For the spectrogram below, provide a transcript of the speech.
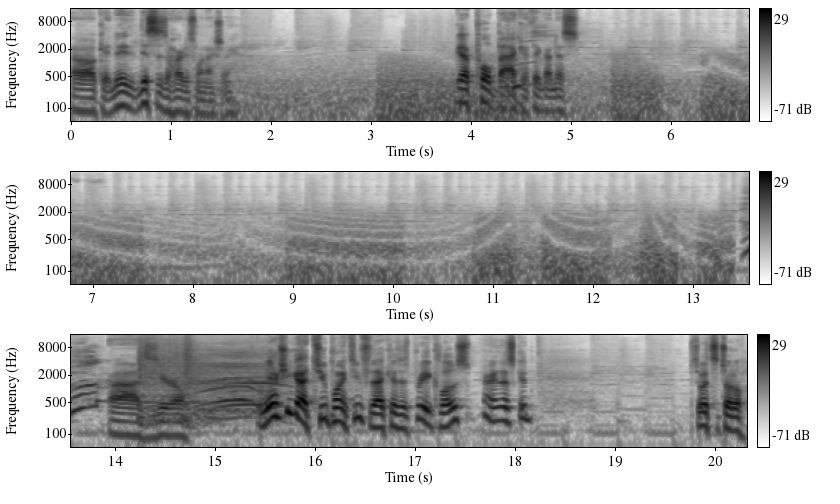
Oh, okay. This is the hardest one, actually. Gotta pull back, I think, on this. Ah, uh, zero. We actually got 2.2 for that because it's pretty close. All right, that's good. So what's the total?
